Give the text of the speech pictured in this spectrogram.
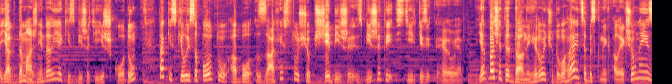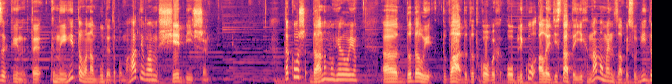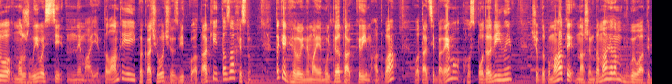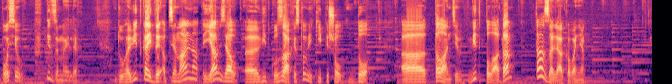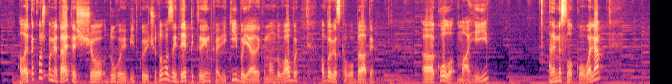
як дамажні дари, які збільшать її шкоду, так і скіли саппорту або захисту, щоб ще більше збільшити стійкість героя. Як бачите, даний герой чудово грається без книг, але якщо в неї закинете книги, то вона буде допомагати вам ще більше. Також даному герою е, додали два додаткових обліку, але дістати їх на момент запису відео можливості немає. Таланти я її прокачував через відку атаки та захисту. Так як герой не має мультиатак, крім А2, в атаці беремо господар війни, щоб допомагати нашим дамагерам вбивати босів в підземеллях. Друга відка йде опціонально. Я взяв е, відку захисту, в який пішов до е, талантів відплата та залякування. Але також пам'ятайте, що другою відкою чудово зайде підтримка, в якій би я рекомендував би обов'язково брати е, коло магії, ремесло коваля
